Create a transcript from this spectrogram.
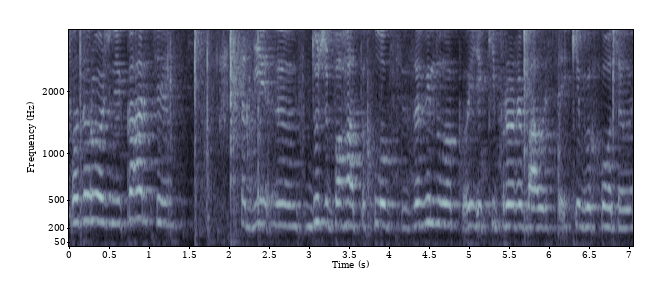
По дорожній карті. Тоді е, дуже багато хлопців загинуло, які проривалися, які виходили.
